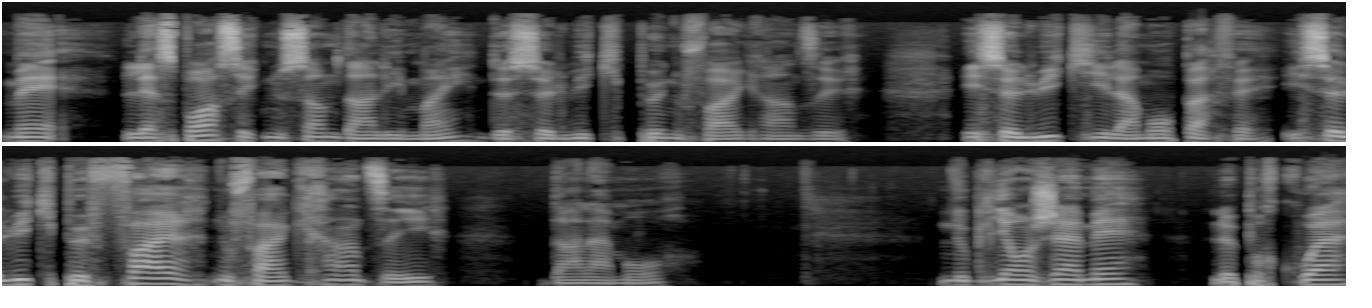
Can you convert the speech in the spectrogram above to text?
Mais l'espoir, c'est que nous sommes dans les mains de celui qui peut nous faire grandir et celui qui est l'amour parfait et celui qui peut nous faire grandir dans l'amour. N'oublions jamais le pourquoi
